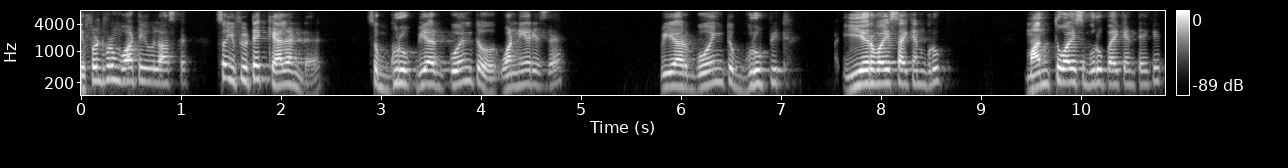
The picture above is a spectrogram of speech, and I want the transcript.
Different from what you will ask? So if you take calendar, so group, we are going to, one year is there. We are going to group it. Year wise I can group. Month wise group I can take it.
